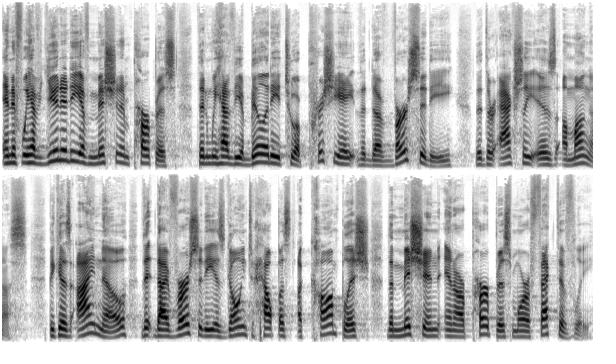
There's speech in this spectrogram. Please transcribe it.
And if we have unity of mission and purpose, then we have the ability to appreciate the diversity that there actually is among us. Because I know that diversity is going to help us accomplish the mission and our purpose more effectively.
